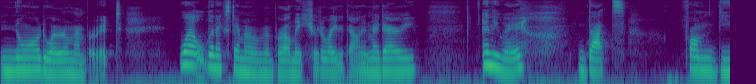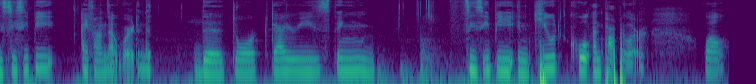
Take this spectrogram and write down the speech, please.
nor do I remember it. Well, the next time I remember, I'll make sure to write it down in my diary. Anyway, that's from the CCP. I found that word in the the dork diaries thing CCP in cute, cool, and popular. Well,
